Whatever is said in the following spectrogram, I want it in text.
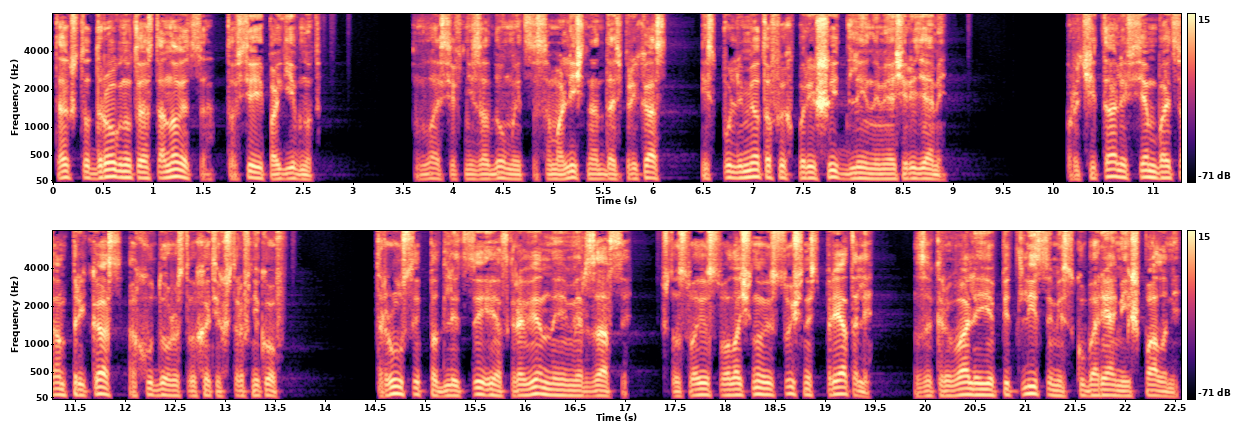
Так что дрогнут и остановятся, то все и погибнут. Власев не задумается самолично отдать приказ из пулеметов их порешить длинными очередями. Прочитали всем бойцам приказ о художествах этих штрафников. Трусы, подлецы и откровенные мерзавцы, что свою сволочную сущность прятали, закрывали ее петлицами с кубарями и шпалами.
